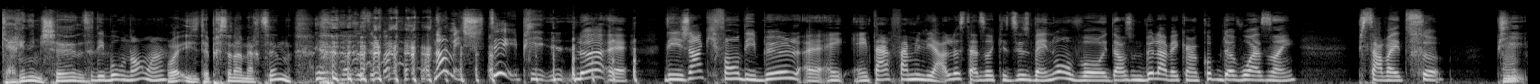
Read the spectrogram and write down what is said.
Karine et Michel. C'est des beaux noms, hein? Ouais, ils étaient pris ça dans Martine. non, je sais pas. Non, mais tu sais, puis là, euh, des gens qui font des bulles euh, in- interfamiliales, c'est-à-dire qu'ils disent, ben nous, on va être dans une bulle avec un couple de voisins, puis ça va être ça. Puis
